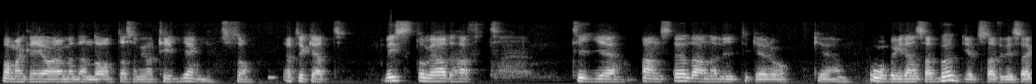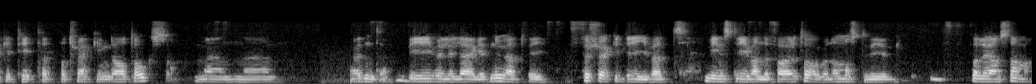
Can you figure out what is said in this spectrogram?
vad man kan göra med den data som vi har tillgänglig. Så jag tycker att visst, om jag hade haft tio anställda analytiker och eh, obegränsad budget så hade vi säkert tittat på trackingdata också. Men eh, jag vet inte, vi är väl i läget nu att vi försöker driva ett vinstdrivande företag och då måste vi ju vara lönsamma.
